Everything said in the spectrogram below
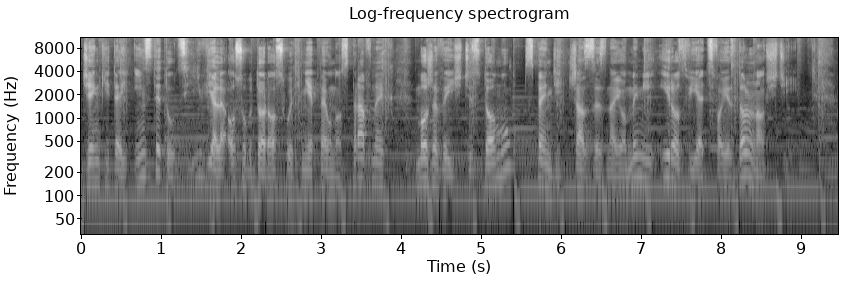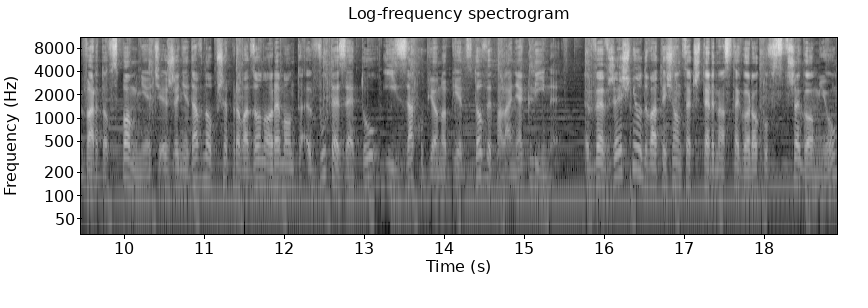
Dzięki tej instytucji wiele osób dorosłych niepełnosprawnych może wyjść z domu, spędzić czas ze znajomymi i rozwijać swoje zdolności. Warto wspomnieć, że niedawno przeprowadzono remont WTZ-u i zakupiono piec do wypalania gliny. We wrześniu 2014 roku w Strzegomiu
